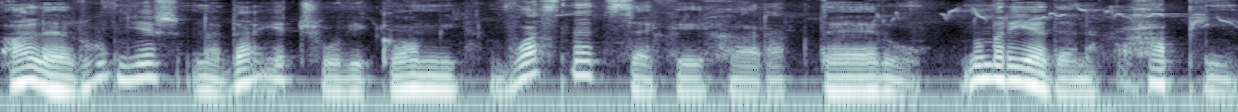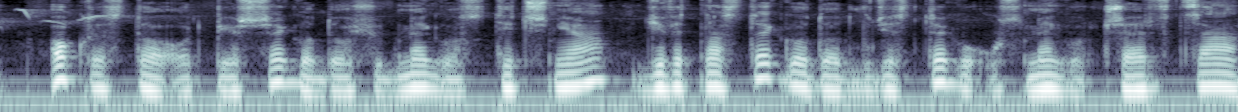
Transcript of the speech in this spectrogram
ale również nadaje człowiekowi własne cechy charakteru. Numer 1. Happy. Okres to od 1 do 7 stycznia, 19 do 28 czerwca,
